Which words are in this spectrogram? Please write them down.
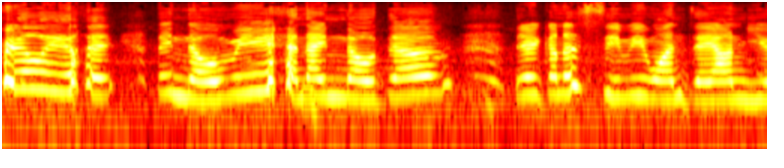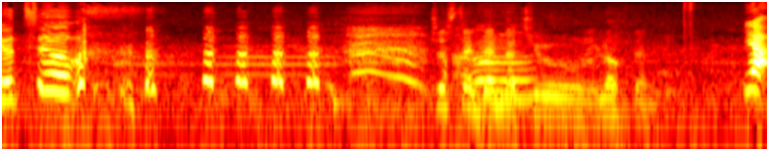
really like they know me and I know them. They're gonna see me one day on YouTube. Just tell them that you love them. yeah,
